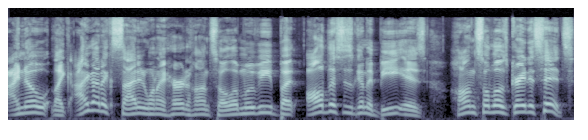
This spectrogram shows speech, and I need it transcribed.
I know like I got excited when I heard Han Solo movie, but all this is going to be is Han Solo's greatest hits.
